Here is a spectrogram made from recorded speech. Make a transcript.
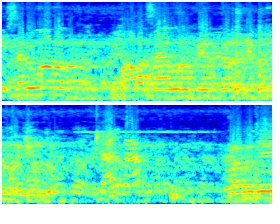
हे सर्व बाबासाहेबांवर प्रेम करते कुटुंब खरं म्हणजे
